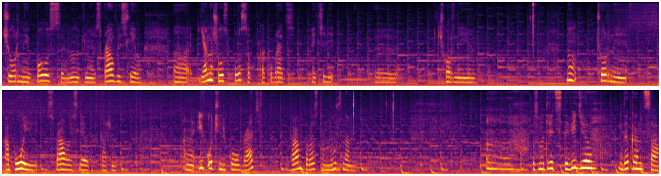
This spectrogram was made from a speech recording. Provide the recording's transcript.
черные полосы, ну, например, справа и слева. А, я нашел способ, как убрать эти э, черные, ну, черные обои справа и слева, так скажем. А, их очень легко убрать. Вам просто нужно э, посмотреть это видео до конца.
